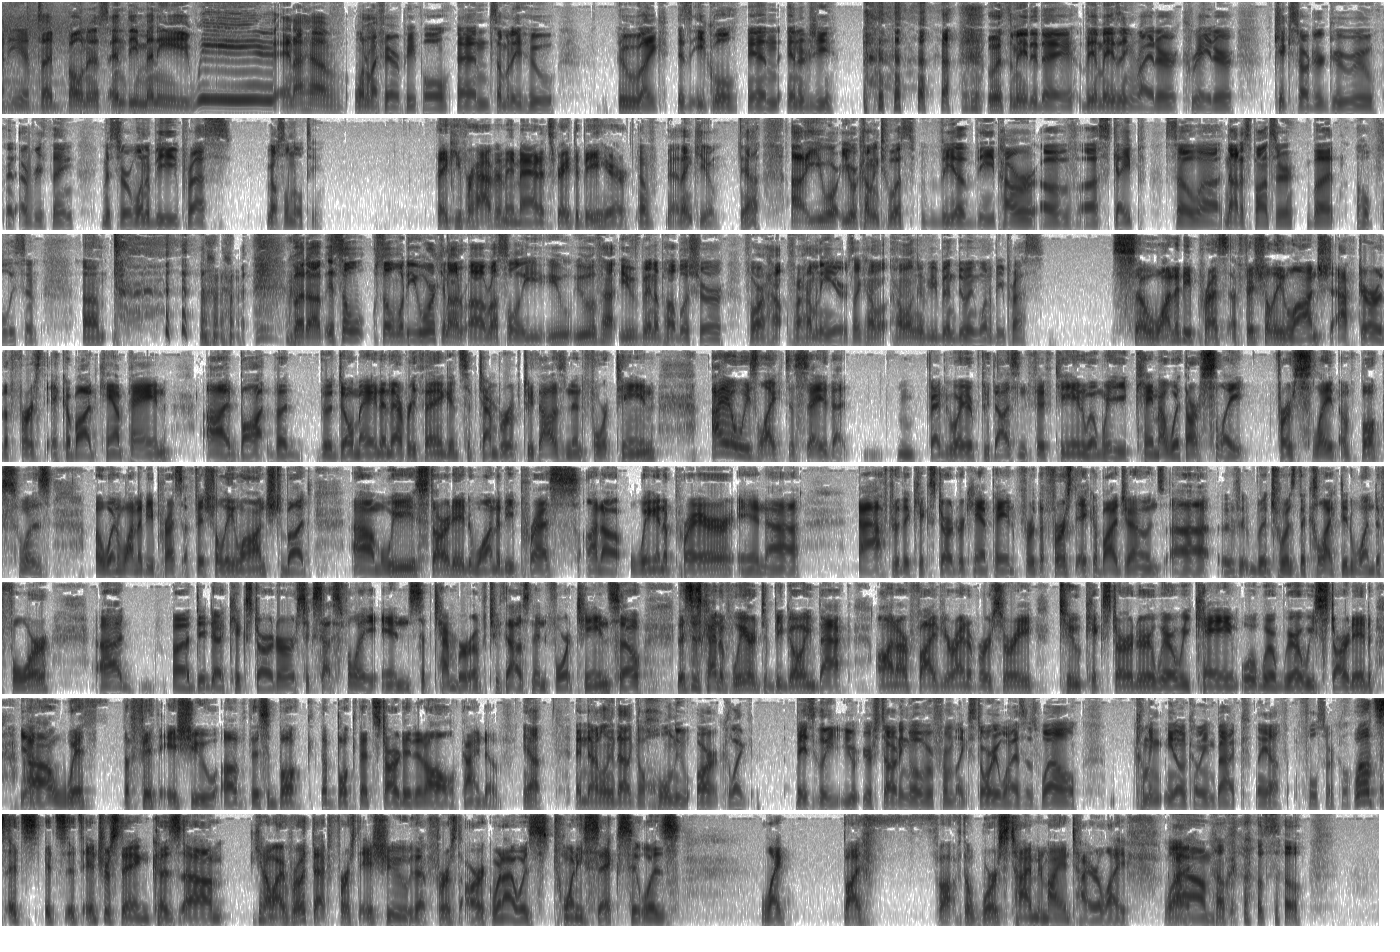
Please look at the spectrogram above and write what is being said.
Alrighty, it's a bonus indie mini. Wee! And I have one of my favorite people and somebody who who like is equal in energy with me today. The amazing writer, creator, Kickstarter guru, and everything, Mr. Wannabe Press, Russell Nohelty. Thank you for having me, man. It's great to be here. Oh, thank you. Yeah, uh, you were you were coming to us via the power of uh, Skype, so uh, not a sponsor, but hopefully soon. Um, but uh, so so what are you working on, uh, Russell? You you you have ha- you've been a publisher for how for how many years? Like how how long have you been doing Wannabe Press? So Wannabe Press officially launched after the first Ichabod campaign. I bought the the domain and everything in September of 2014. I always like to say that February of 2015, when we came out with our slate, first slate of books, was uh, when Wannabe Press officially launched. But um, we started Wannabe Press on a wing and a prayer in. Uh, after the Kickstarter campaign for the first Ichabod Jones, uh, which was the collected one to four, uh, uh, did a Kickstarter successfully in September of 2014. So this is kind of weird to be going back on our five year anniversary to Kickstarter, where we came, where where we started yeah. Uh, with the fifth issue of this book, the book that started it all, kind of. Yeah, and not only that, like a whole new arc. Like basically, you're, you're starting over from like story wise as well, coming you know coming back. Yeah, full circle. Well, it's That's... it's it's it's interesting because um, you know I wrote that first issue, that first arc when I was 26. It was like by f- the worst time in my entire life. Why? Um, how, how so?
